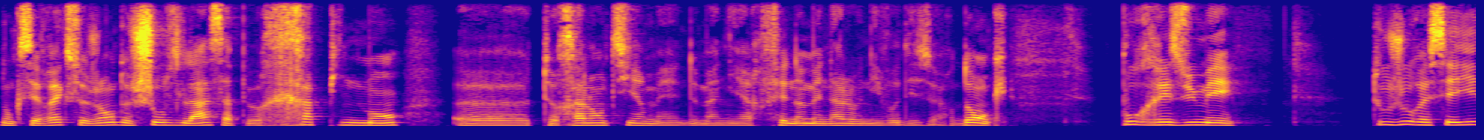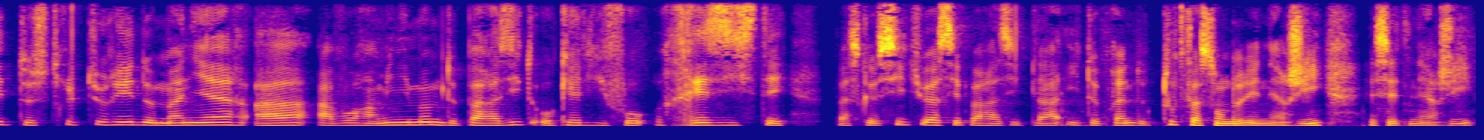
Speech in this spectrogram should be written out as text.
Donc c'est vrai que ce genre de choses-là, ça peut rapidement euh, te ralentir, mais de manière phénoménale au niveau des heures. Donc, pour résumer, toujours essayer de te structurer de manière à avoir un minimum de parasites auxquels il faut résister. Parce que si tu as ces parasites-là, ils te prennent de toute façon de l'énergie. Et cette énergie,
